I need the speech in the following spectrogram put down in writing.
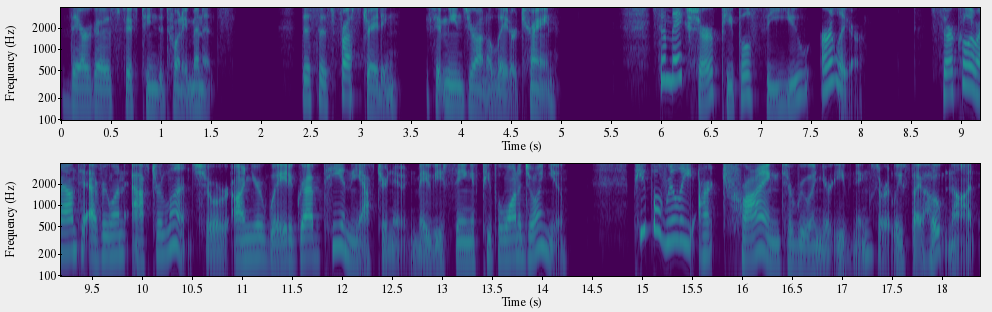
there goes 15 to 20 minutes. This is frustrating if it means you're on a later train. So make sure people see you earlier. Circle around to everyone after lunch or on your way to grab tea in the afternoon, maybe seeing if people want to join you. People really aren't trying to ruin your evenings, or at least I hope not.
